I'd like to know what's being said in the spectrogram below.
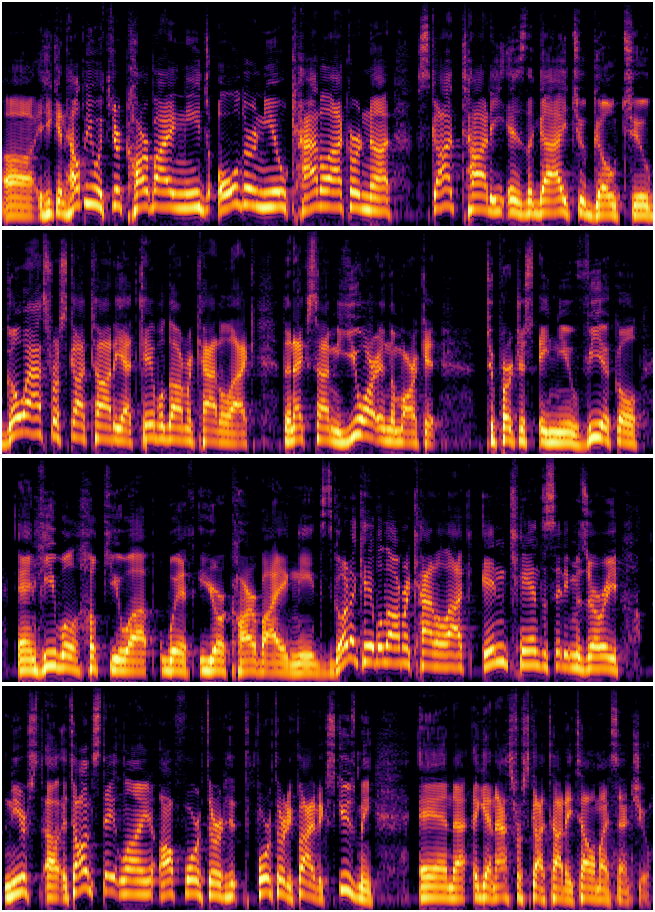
Uh, he can help you with your car buying needs, old or new, Cadillac or not. Scott Toddy is the guy to go to. Go ask for Scott Toddy at Cable Dahmer Cadillac the next time you are in the market to purchase a new vehicle, and he will hook you up with your car buying needs. Go to Cable Dahmer Cadillac in Kansas City, Missouri. Near, uh, it's on State Line off 430, 435, excuse me. And uh, again, ask for Scott Toddy. Tell him I sent you.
